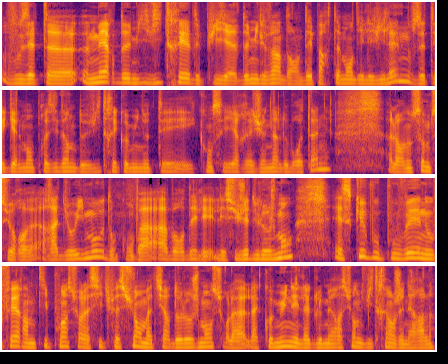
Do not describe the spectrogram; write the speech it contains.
Vous êtes euh, maire de Vitré depuis 2020 euh, dans le département d'Ille-et-Vilaine. Vous êtes également présidente de Vitré Communauté et conseillère régionale de Bretagne. Alors nous sommes sur euh, Radio Imo, donc on va aborder les, sujets du logement. Est-ce que vous pouvez nous faire un petit point sur la situation en matière de logement sur la, commune et l'agglomération de Vitré en général?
